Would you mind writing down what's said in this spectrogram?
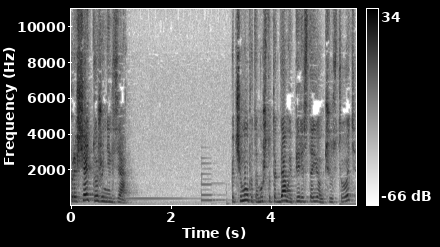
Прощать тоже нельзя. Почему? Потому что тогда мы перестаем чувствовать.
